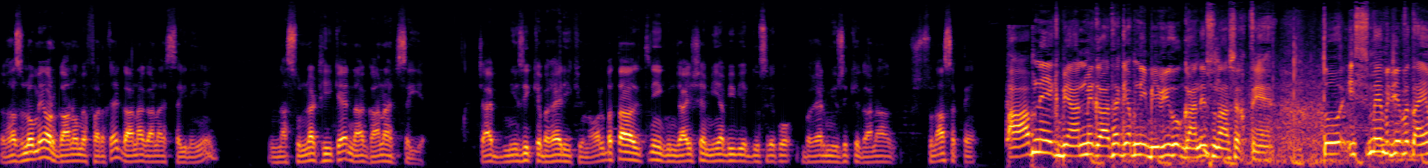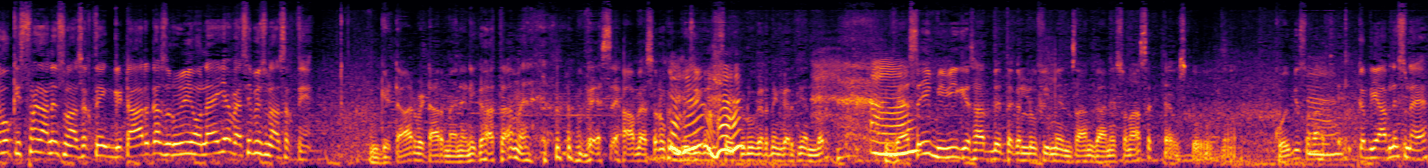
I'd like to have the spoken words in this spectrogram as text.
गज़लों में और गानों में फ़र्क है? गाना गाना सही नहीं है। ना सुनना ठीक है ना गाना सही है। चाहे म्यूज़िक के बगैर ही क्यों ना और बता इतनी गुंजाइश है मियाँ बीवी एक दूसरे को बगैर म्यूज़िक के गाना सुना सकते हैं। आपने एक बयान में कहा था कि अपनी बीवी को गाने सुना सकते हैं। तो इसमें मुझे बताएँ वो किस तरह गाने सुना सकते हैं? गिटार का ज़रूरी होना है या वैसे भी सुना सकते हैं? गिटार विटार मैंने नहीं कहा था मैं वैसे आप ऐसा ना कोई म्यूज़िक शो शुरू कर दें घर के अंदर। वैसे ही बीवी के साथ बेतकल्लुफी में इंसान गाने सुना सकता है उसको तो कोई भी सुना सकता है कभी आपने सुनाया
